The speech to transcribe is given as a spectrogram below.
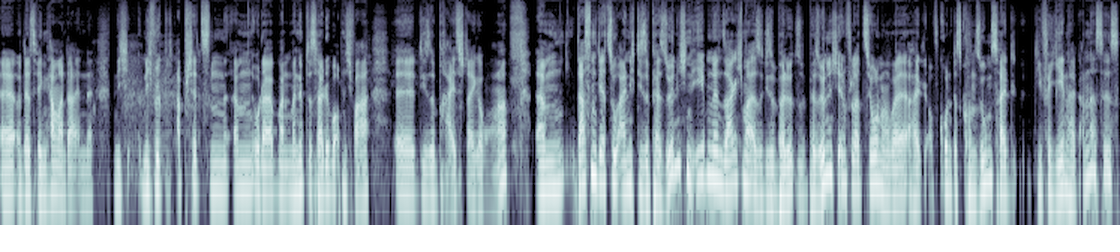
Äh, und deswegen kann man da in, nicht, nicht wirklich abschätzen ähm, oder man, man nimmt es halt überhaupt nicht wahr, äh, diese Preissteigerung. Ne? Ähm, das sind jetzt so eigentlich diese persönlichen Ebenen, sage ich mal, also diese persönliche Inflation, weil halt aufgrund des Konsums halt die für jeden halt anders ist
